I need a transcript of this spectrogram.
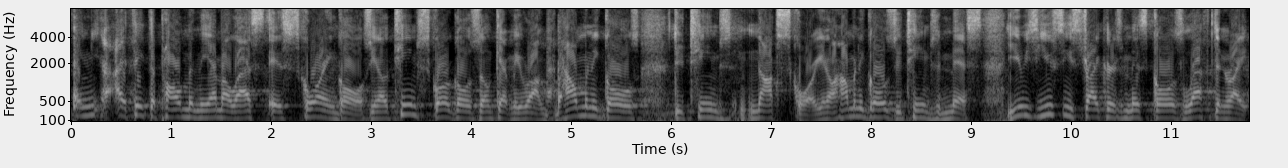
And I think the problem in the MLS is scoring goals. You know, teams score goals. Don't get me wrong, but how many goals do teams not score? You know, how many goals do teams miss? You you see strikers miss goals left and right.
